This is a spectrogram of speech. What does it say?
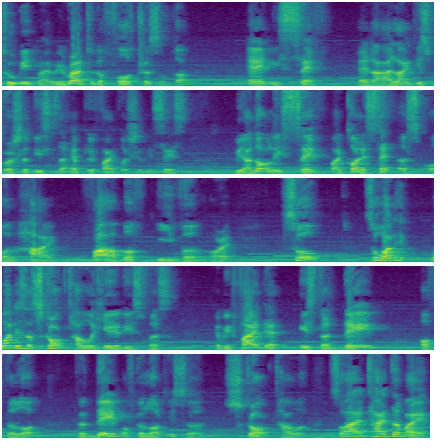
to it, right? We run to the fortress of God and it's safe. And I like this version. This is the amplified version. It says, we are not only safe, but God has set us on high, far above evil. All right. So, so what, what is a strong tower here in this verse? And we find that it's the name of the Lord. The name of the Lord is a strong tower. So I entitled my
